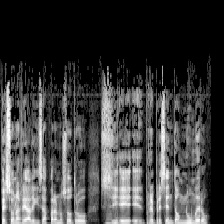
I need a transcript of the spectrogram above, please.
personas reales. Quizás para nosotros sí, Ujú. eh, eh, representa un número,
